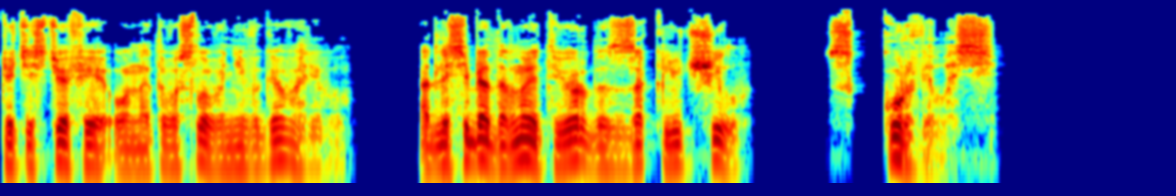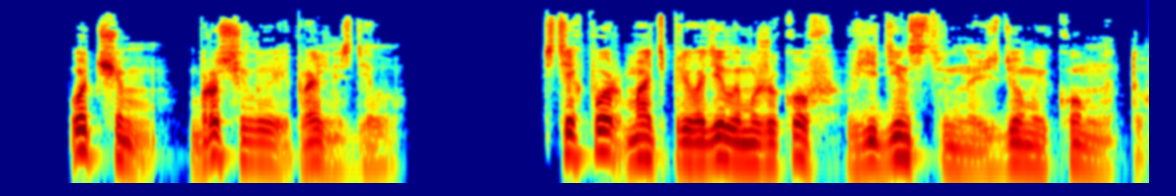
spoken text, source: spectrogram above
Тете Стефе он этого слова не выговаривал, а для себя давно и твердо заключил. Скурвилась. Отчим бросил ее и правильно сделал. С тех пор мать приводила мужиков в единственную с Демой комнату.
